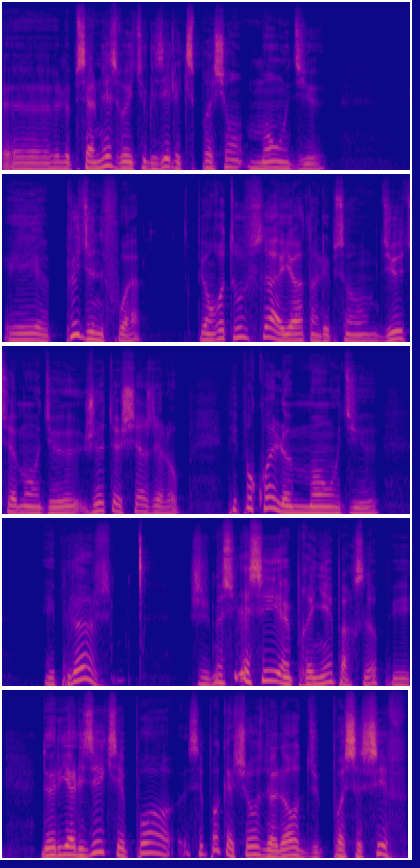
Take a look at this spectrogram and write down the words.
euh, le psalmiste, va utiliser l'expression mon Dieu. Et euh, plus d'une fois, puis on retrouve ça ailleurs dans les psaumes. Dieu, tu es mon Dieu, je te cherche de l'aube. Puis pourquoi le mon Dieu? Et puis là, je, me suis laissé imprégner par cela, puis de réaliser que c'est pas c'est pas quelque chose de l'ordre du possessif,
